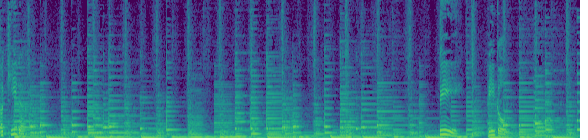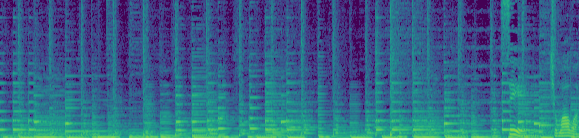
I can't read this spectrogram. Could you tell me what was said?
Akita B. Beagle C. Chihuahua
